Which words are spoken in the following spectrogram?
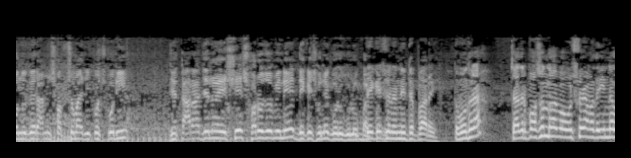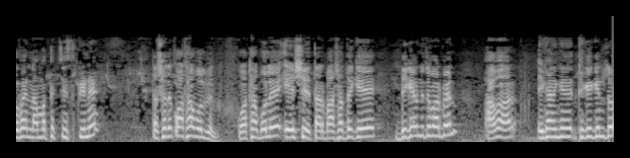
বন্ধুদের আমি সবসময় রিকোয়েস্ট করি যে তারা যেন এসে সরজমিনে দেখে শুনে গরুগুলো দেখে শুনে নিতে পারে। তো বন্ধুরা যাদের পছন্দ হবে অবশ্যই আমাদের ইন্নাল ভাইয়ের নাম্বার থাকছে স্ক্রিনে তার সাথে কথা বলবেন। কথা বলে এসে তার বাসা থেকে দেখেও নিতে পারবেন। আবার এখানে থেকে কিন্তু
